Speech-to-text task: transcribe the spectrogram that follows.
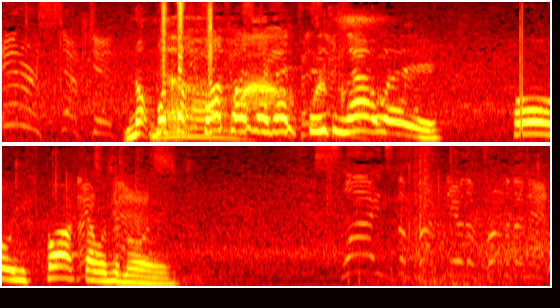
Intercepted. No, what the fuck? Why is my guy facing that way? Holy fuck, that was pass. annoying. Slides the puck near the front of the net.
